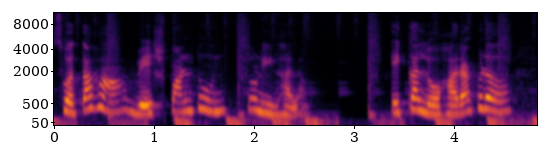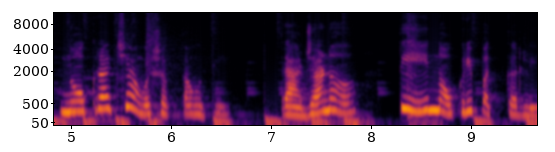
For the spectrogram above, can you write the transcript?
स्वतः वेश पालटून तो निघाला. एका लोहाराकडं नोकराची आवश्यकता होती. राजानं ती नोकरी पत्करली.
